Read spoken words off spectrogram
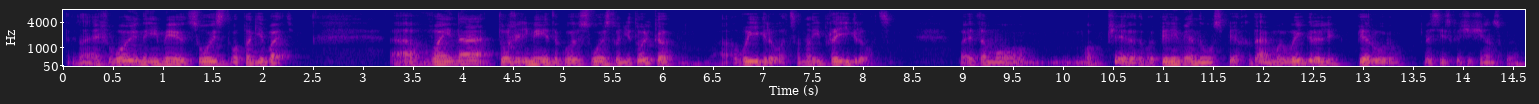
Ты знаешь, воины имеют свойство погибать. А война тоже имеет такое свойство не только выигрываться, но и проигрываться. Поэтому вообще это такой переменный успех. Да? Мы выиграли первую российско-чеченскую.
